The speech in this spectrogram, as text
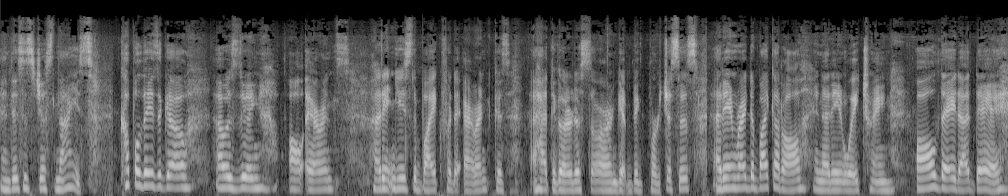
and this is just nice. A couple days ago, I was doing all errands. I didn't use the bike for the errand because I had to go to the store and get big purchases. I didn't ride the bike at all, and I didn't weight train. All day that day,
